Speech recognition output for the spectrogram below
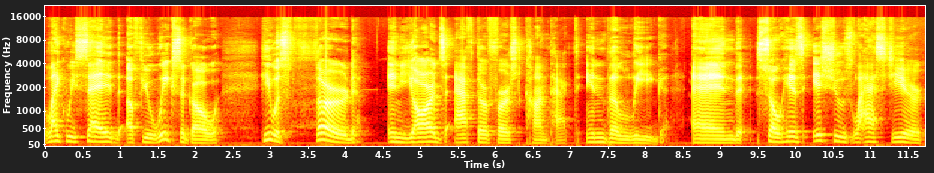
like we said a few weeks ago, he was third in yards after first contact in the league. And so his issues last year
